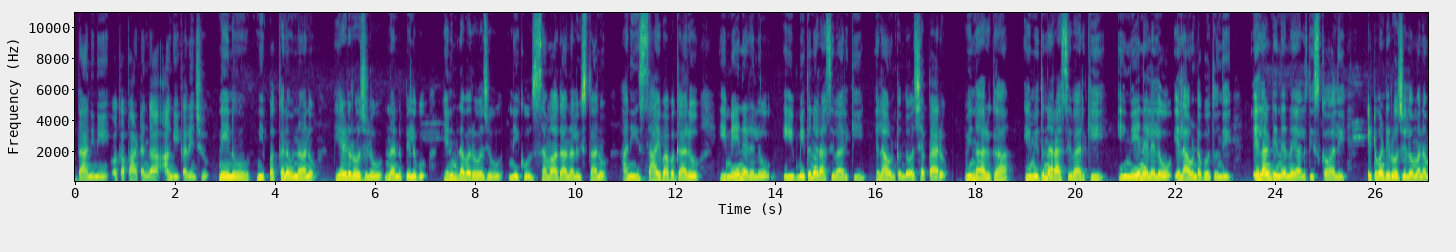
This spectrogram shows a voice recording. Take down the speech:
దానిని ఒక పాఠంగా అంగీకరించు. నేను నీ పక్కన ఉన్నాను. ఏడు రోజులు నన్ను పిలువు. ఎనిమిదవ రోజు నీకు సమాధానాలు ఇస్తాను. అని సాయిబాబా గారు ఈ మే నెలలో ఈ మిథున రాశి వారికి ఎలా ఉంటుందో చెప్పారు. విన్నారుగా ఈ మిథున రాశి వారికి ఈ మే నెలలో ఎలా ఉండబోతుంది? ఎలాంటి నిర్ణయాలు తీసుకోవాలి? ఎటువంటి రోజుల్లో మనం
